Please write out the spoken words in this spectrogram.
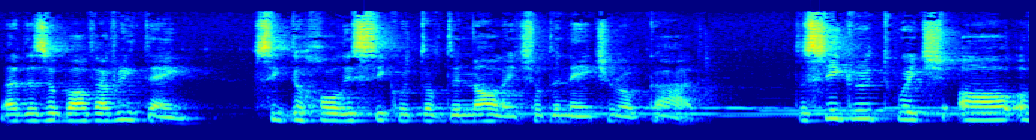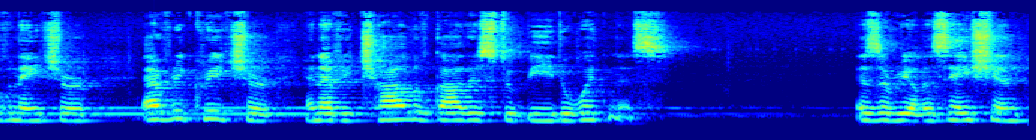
let us above everything seek the holy secret of the knowledge of the nature of God, the secret which all of nature, every creature, and every child of God is to be the witness, is a realization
